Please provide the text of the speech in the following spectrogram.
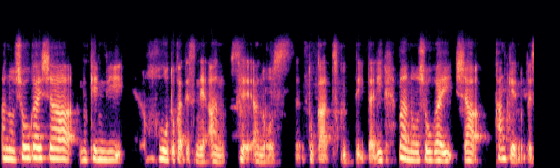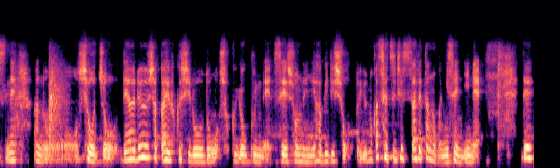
あの障害者の権利法とかですね、あの、せあのとか作っていたり、まあ、あの、障害者関係のですね、あの、省庁である社会福祉労働職業訓練青少年リハビリ省というのが設立されたのが2002年。で、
